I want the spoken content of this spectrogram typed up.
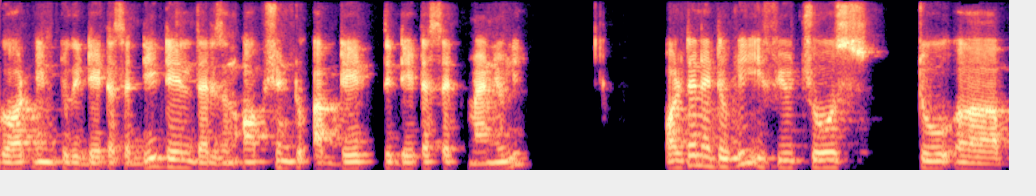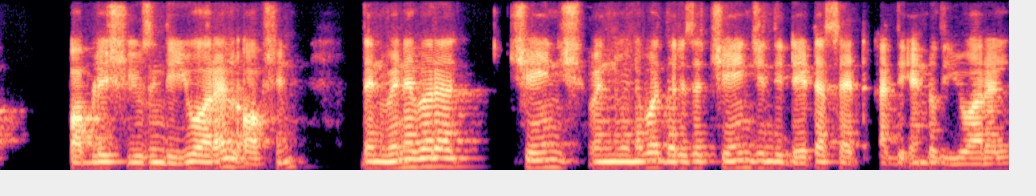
got into the dataset detail, there is an option to update the dataset manually. Alternatively, if you chose to uh, publish using the URL option, then whenever a change, when whenever there is a change in the dataset at the end of the URL,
